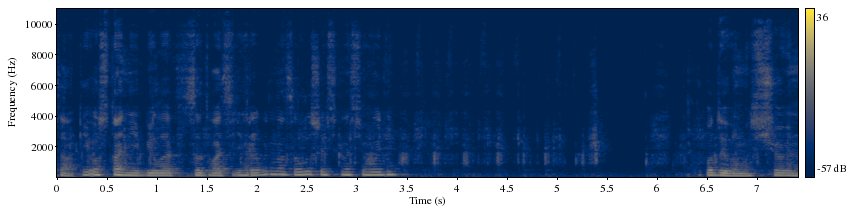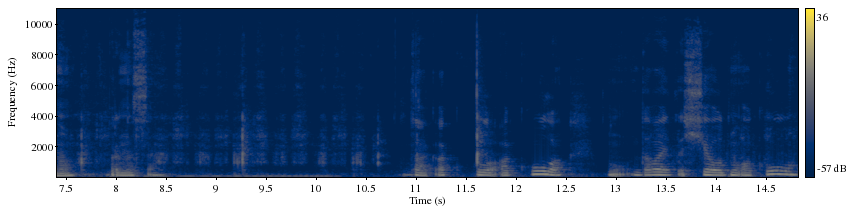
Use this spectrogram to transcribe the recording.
Так, і останній білет за 20 гривень у нас залишився на сьогодні. Подивимось, що він нам принесе. Так, акула, акула. Ну, давайте ще одну акулу.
